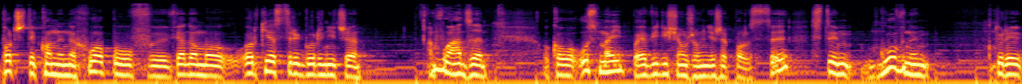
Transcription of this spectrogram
poczty konne chłopów, wiadomo, orkiestry górnicze, władze. Około ósmej pojawili się żołnierze polscy, z tym głównym, który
